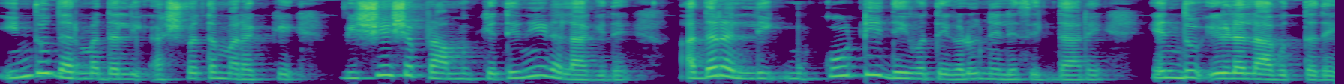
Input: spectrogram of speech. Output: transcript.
ಹಿಂದೂ ಧರ್ಮದಲ್ಲಿ ಅಶ್ವತ್ಥ ಮರಕ್ಕೆ ವಿಶೇಷ ಪ್ರಾಮುಖ್ಯತೆ ನೀಡಲಾಗಿದೆ. ಅದರಲ್ಲಿ ಮುಕ್ಕೋಟಿ ದೇವತೆಗಳು ನೆಲೆಸಿದ್ದಾರೆ ಎಂದು ಹೇಳಲಾಗುತ್ತದೆ.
